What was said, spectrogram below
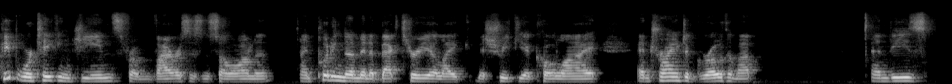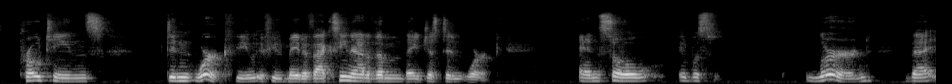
people were taking genes from viruses and so on and, and putting them in a bacteria like Escherichia coli and trying to grow them up. And these proteins didn't work. You, if you made a vaccine out of them, they just didn't work. And so it was learned that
